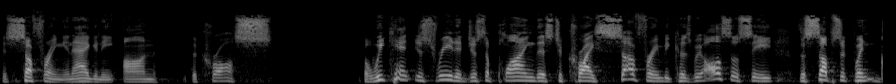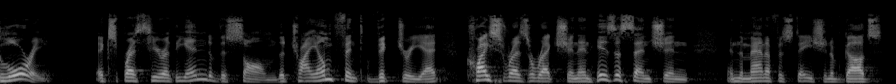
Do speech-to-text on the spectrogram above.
his suffering and agony on the cross. But we can't just read it just applying this to Christ's suffering because we also see the subsequent glory expressed here at the end of the psalm, the triumphant victory at Christ's resurrection and his ascension and the manifestation of God's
